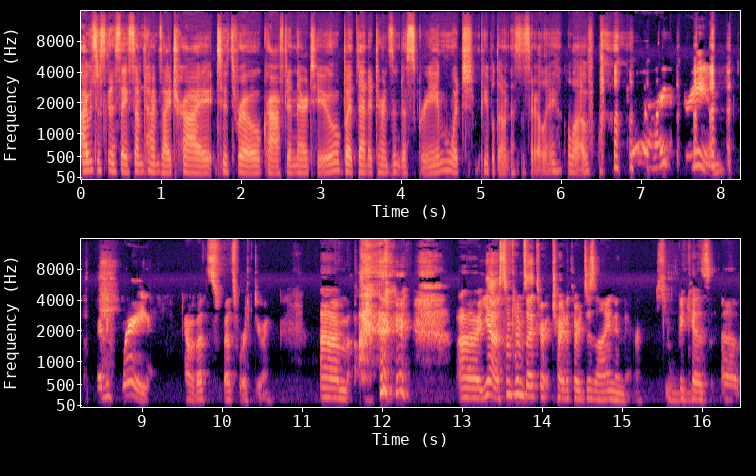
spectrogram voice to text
I was just going to say sometimes I try to throw craft in there too, but then it turns into scream, which people don't necessarily love. oh, I like scream. That'd be great. Oh, that's that's worth doing. Um, uh, yeah, sometimes I th- try to throw design in there mm-hmm. because of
